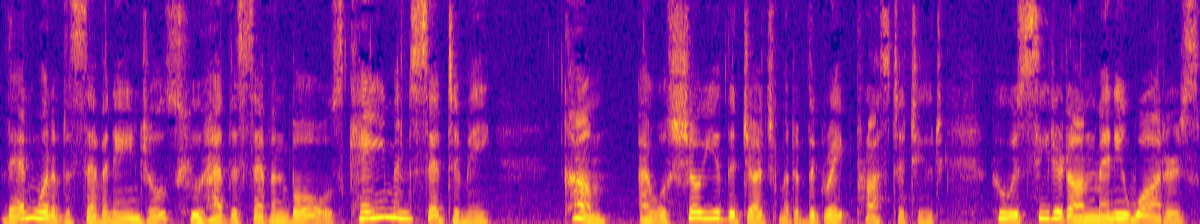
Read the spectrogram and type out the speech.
Then one of the seven angels, who had the seven bowls, came and said to me, Come, I will show you the judgment of the great prostitute, who is seated on many waters,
